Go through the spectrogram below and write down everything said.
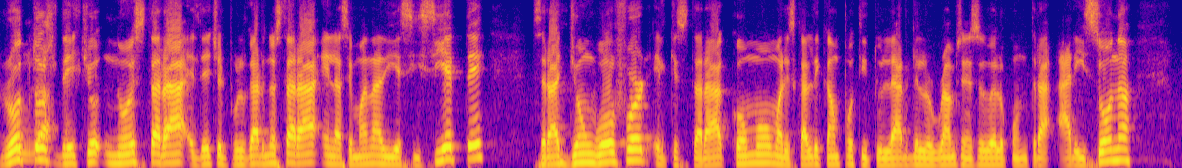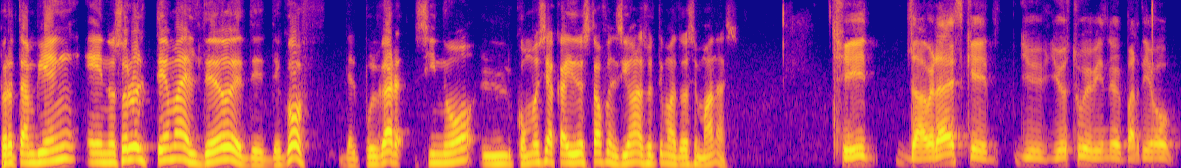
rotos. De hecho, no estará, de hecho, el pulgar no estará en la semana 17. Será John Wolford el que estará como mariscal de campo titular de los Rams en ese duelo contra Arizona. Pero también eh, no solo el tema del dedo de, de, Goff, del pulgar, sino cómo se ha caído esta ofensiva en las últimas dos semanas. Sí, la verdad es que yo, yo estuve viendo el partido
